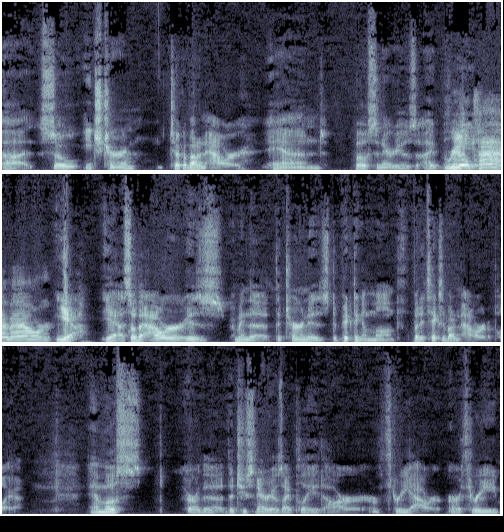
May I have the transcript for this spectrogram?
Uh, so each turn took about an hour, and both scenarios I played, Real time hour. Yeah, yeah. So the hour is, I mean, the the turn is depicting a month, but it takes about an hour to play. And most, or the the two scenarios I played are three hour or three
